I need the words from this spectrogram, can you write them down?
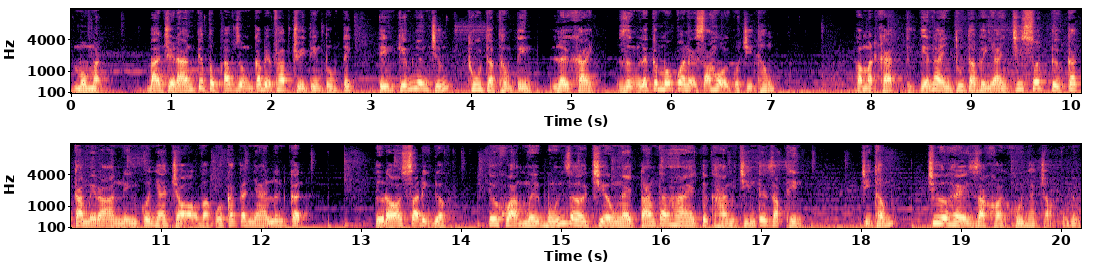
Một mặt, ban chuyên án tiếp tục áp dụng các biện pháp truy tìm tung tích, tìm kiếm nhân chứng, thu thập thông tin, lời khai, dựng lên các mối quan hệ xã hội của chị Thống còn mặt khác thì tiến hành thu thập hình ảnh trích xuất từ các camera an ninh của nhà trọ và của các căn nhà lân cận. Từ đó xác định được từ khoảng 14 giờ chiều ngày 8 tháng 2 tức 29 Tết Giáp Thìn, chị Thống chưa hề ra khỏi khu nhà trọ của mình.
